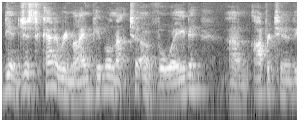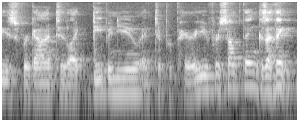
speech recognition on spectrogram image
again, just to kind of remind people not to avoid um, opportunities for God to like deepen you and to prepare you for something. Because I think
